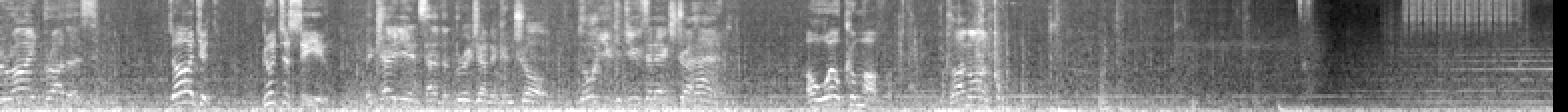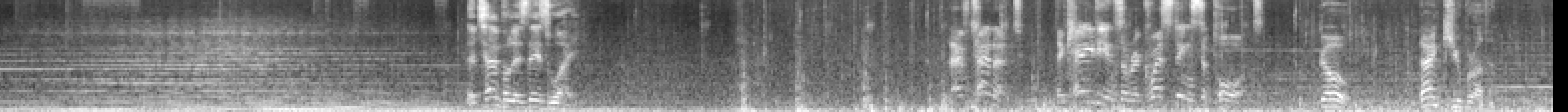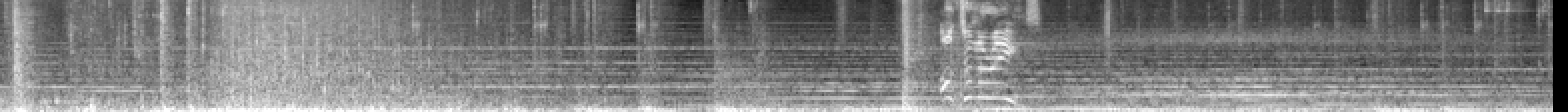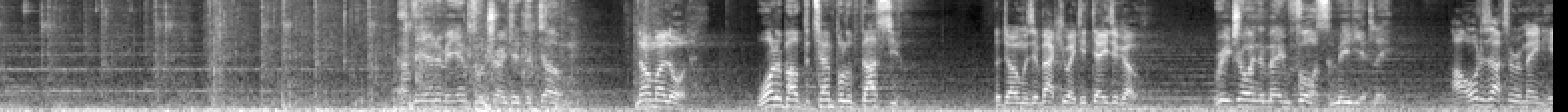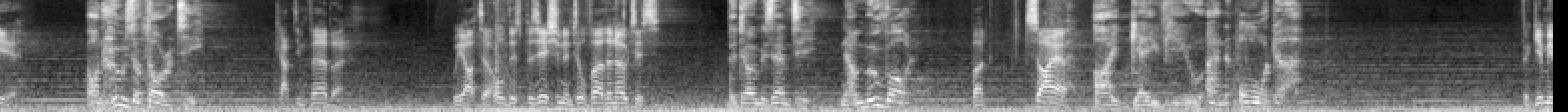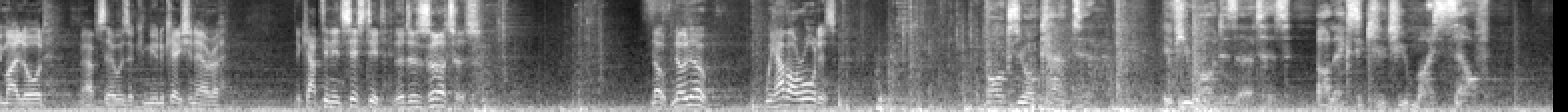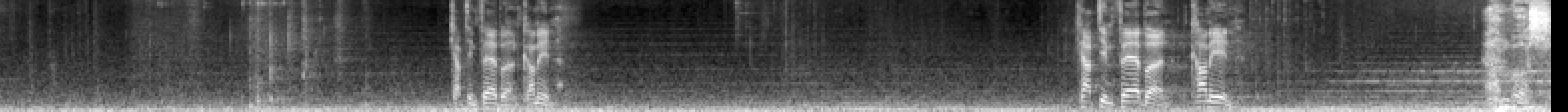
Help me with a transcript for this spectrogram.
right, brothers? Sergeant, good to see you. The Cadians have the bridge under control. Thought you could use an extra hand. A welcome offer. Climb on. The temple is this way. Lieutenant, the Cadians are requesting support. Go. Thank you, brother. Ultramarines! Have the enemy infiltrated the dome? No, my lord. What about the Temple of Thasian? The dome was evacuated days ago. Rejoin the main force immediately. Our orders are to remain here. On whose authority? Captain Fairburn. We are to hold this position until further notice. The dome is empty. Now move on. But, sire, I gave you an order. forgive me, my lord. Perhaps there was a communication error. The captain insisted. The deserters. No, no, no. We have our orders. Vox your captain. If you are deserters, I'll execute you myself. Captain Fairburn, come in. Captain Fairburn, come in. Ambush!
